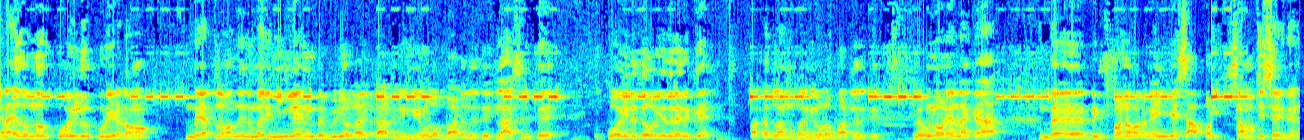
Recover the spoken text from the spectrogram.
ஏன்னா இது வந்து ஒரு கோயில் இருக்கக்கூடிய இடம். இந்த இடத்துல வந்து இந்த மாதிரி நீங்களே இந்த வீடியோலாம் காட்டுங்க. இங்கே எவ்வளோ பாட்டில் இருக்குது கிளாஸ் இருக்குது கோயில் இதோ எதில் இருக்குது பக்கத்தில் அங்கே பாருங்கள் எவ்வளோ பாட்டில் இருக்குது இல்லை இன்னொன்று என்னக்கா இந்த ட்ரிங்க்ஸ் பண்ண வரவங்க இங்கேயே சாப்பாடு சமைச்சு செய்கிறாங்க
